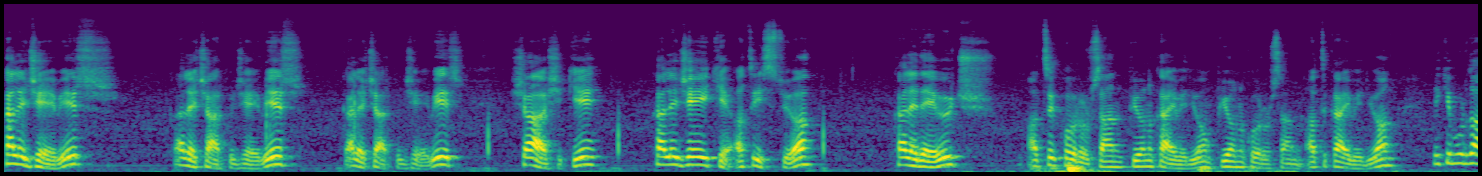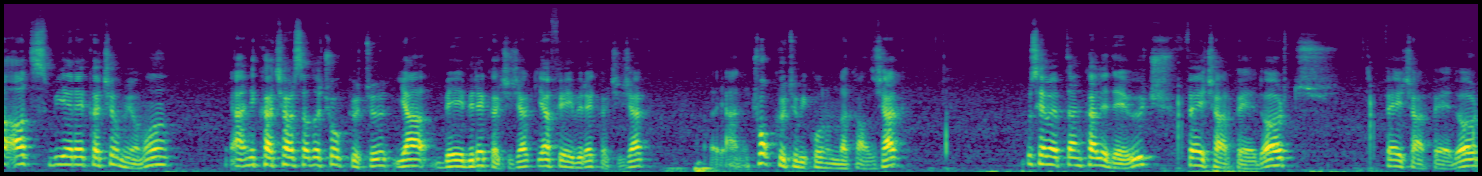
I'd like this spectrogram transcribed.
Kale C1 Kale çarpı C1 Kale çarpı C1 Şah H2 Kale C2 atı istiyor. Kale D3 atı korursan piyonu kaybediyorsun. Piyonu korursan atı kaybediyorsun. Peki burada at bir yere kaçamıyor mu? Yani kaçarsa da çok kötü. Ya B1'e kaçacak ya F1'e kaçacak. Yani çok kötü bir konumda kalacak. Bu sebepten kale D3, F çarpı E4, F çarpı E4,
